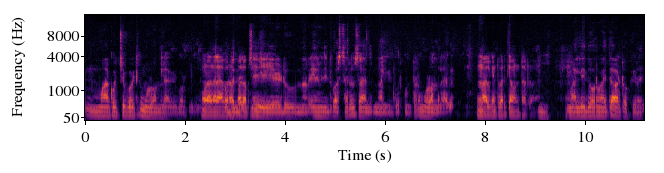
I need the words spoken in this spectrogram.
మాకు వచ్చేపాటికి మూడు వందల యాభై పడుతుంది. మూడు వందల యాభై రూపాయలు ఏడున్నర ఎనిమిదింటికి వస్తారు సాయంత్రం నాలుగింటి వరకు ఉంటారు మూడు వందల యాభై. నాలుగింటి వరకే ఉంటారు. మళ్ళీ దూరం అయితే ఆటో కిరాయి.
